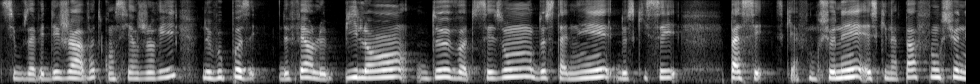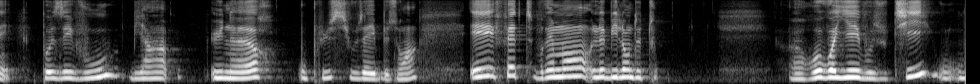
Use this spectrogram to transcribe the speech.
si vous avez déjà votre conciergerie, de vous poser, de faire le bilan de votre saison, de cette année, de ce qui s'est passé, ce qui a fonctionné et ce qui n'a pas fonctionné. Posez-vous bien une heure ou plus si vous avez besoin et faites vraiment le bilan de tout. Euh, revoyez vos outils ou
